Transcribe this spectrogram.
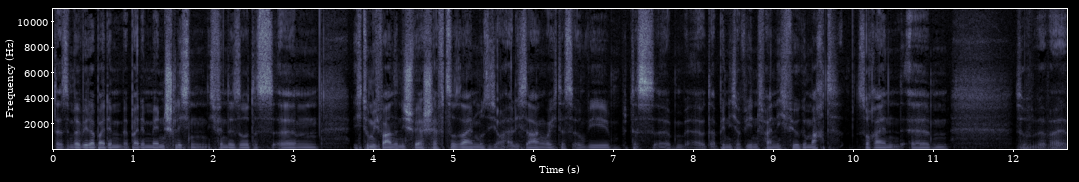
da sind wir wieder bei dem, bei dem Menschlichen. Ich finde so, dass ähm, ich tue mich wahnsinnig schwer, Chef zu sein, muss ich auch ehrlich sagen, weil ich das irgendwie, das, ähm, da bin ich auf jeden Fall nicht für gemacht, so rein. Ähm, so, weil,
